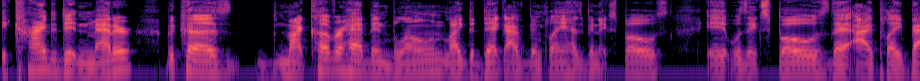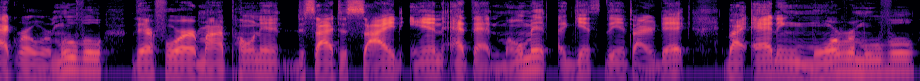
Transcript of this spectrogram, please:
it kind of didn't matter because my cover had been blown. Like the deck I've been playing has been exposed. It was exposed that I play back row removal. Therefore, my opponent decided to side in at that moment against the entire deck by adding more removal.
